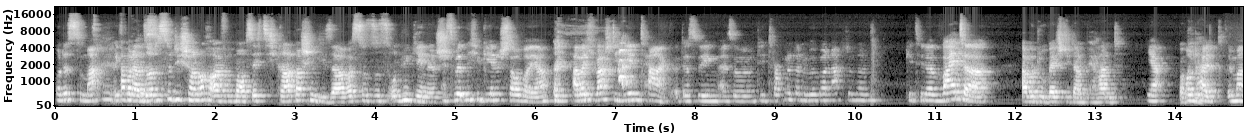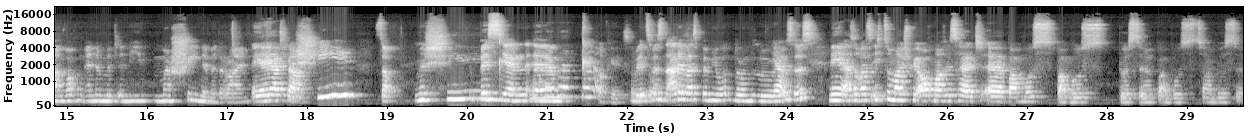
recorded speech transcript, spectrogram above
und es zu machen. Ich Aber dann das- solltest du die schon auch einfach mal auf 60 Grad waschen, Lisa. Was sonst ist unhygienisch. Es wird nicht hygienisch sauber, ja. Aber ich wasche die jeden Tag. Deswegen, also die trocknet dann über Nacht und dann geht's wieder weiter. Aber du wäschst die dann per Hand. Ja. Okay. Und halt immer am Wochenende mit in die Maschine mit rein. Ja, ja, klar. Maschine. So, Machine. bisschen, ähm, okay, sorry. jetzt wissen alle, was bei mir unten rum so Ja. los ist. Nee, also was ich zum Beispiel auch mache, ist halt äh, Bambus, Bambusbürste, Bambuszahnbürste.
